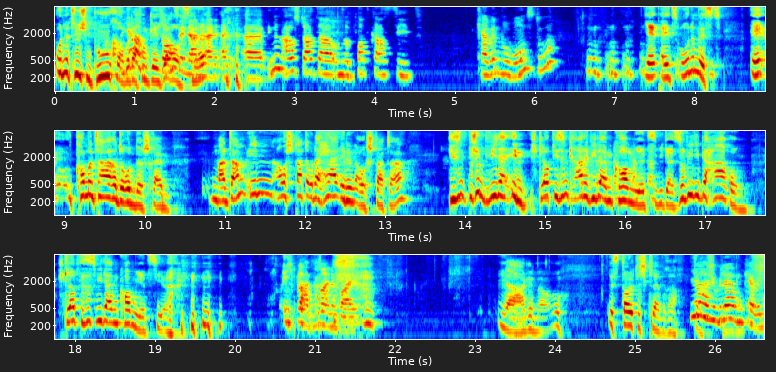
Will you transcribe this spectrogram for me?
Und natürlich ein Buch, also aber ja, davon gehe ich aus. Wenn ne? ein, ein, ein äh, Innenausstatter unseren Podcast sieht, Kevin, wo wohnst du? Jetzt ohne Mist. Äh, Kommentare drunter schreiben. Madame Innenausstatter oder Herr Innenausstatter, die sind bestimmt wieder in. Ich glaube, die sind gerade wieder im Kommen jetzt wieder. So wie die Behaarung. Ich glaube, das ist wieder im Kommen jetzt hier. ich bleibe meine Weise. Ja, genau. Ist deutlich cleverer. Ja, Jubiläum, Kevin.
